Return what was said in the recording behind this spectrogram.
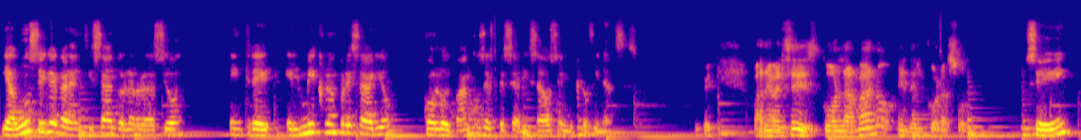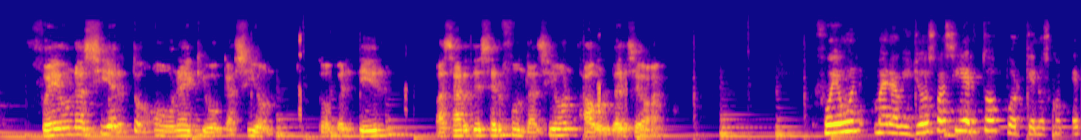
y aún sigue garantizando la relación entre el microempresario con los bancos especializados en microfinanzas. Okay. María Mercedes, con la mano en el corazón. Sí. ¿Fue un acierto o una equivocación convertir, pasar de ser fundación a volverse banco? Fue un maravilloso acierto porque nos, eh,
